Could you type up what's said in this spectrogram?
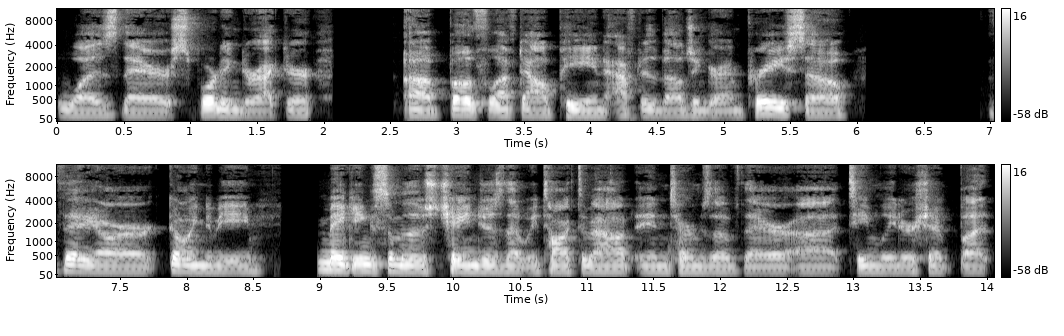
was their sporting director, uh, both left Alpine after the Belgian Grand Prix. So they are going to be making some of those changes that we talked about in terms of their uh, team leadership. But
